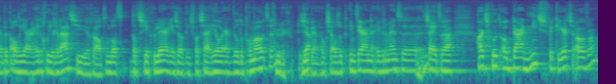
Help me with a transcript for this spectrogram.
heb ik al die jaren een hele goede relatie eh, gehad. Omdat dat circulair is ook iets wat zij heel erg wilden promoten. Tuurlijk, Dus ja. ik ben ook zelfs op interne evenementen, et cetera. Hartstikke goed, ook daar niets verkeerds over.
